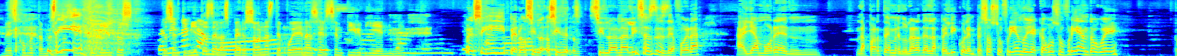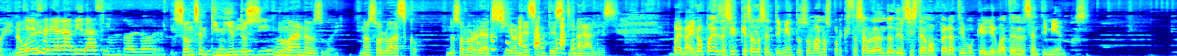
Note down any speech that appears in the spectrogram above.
¿Ves cómo también los sentimientos, los sentimientos de las personas te pueden hacer sentir bien, güey? Pues sí, pero si lo, si, si lo analizas desde afuera, hay amor en, la parte medular de la película. Empezó sufriendo y acabó sufriendo, güey. Bueno, güey. ¿Qué sería la vida sin dolor? Son sentimientos humanos, güey. No solo asco. No solo reacciones intestinales. Bueno, ahí no puedes decir que son los sentimientos humanos porque estás hablando de un sistema operativo que llegó a tener sentimientos.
